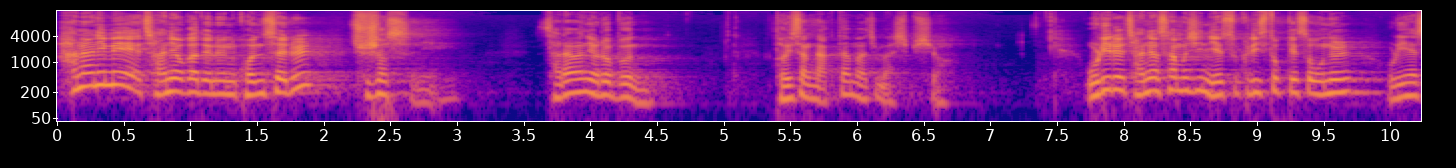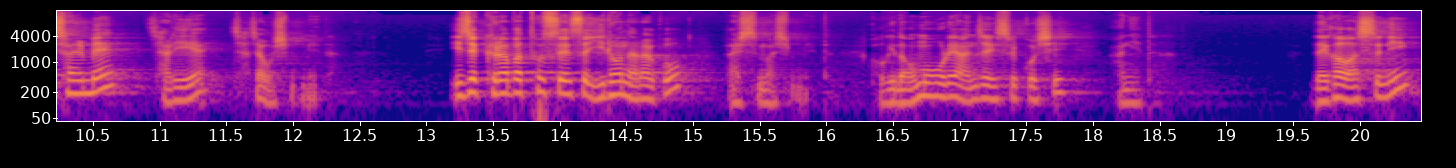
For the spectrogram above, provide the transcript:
하나님의 자녀가 되는 권세를 주셨으니. 사랑하는 여러분, 더 이상 낙담하지 마십시오. 우리를 자녀 삼으신 예수 그리스도께서 오늘 우리의 삶의 자리에 찾아오십니다. 이제 그라바토스에서 일어나라고 말씀하십니다. 거기 너무 오래 앉아 있을 곳이 아니다. 내가 왔으니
